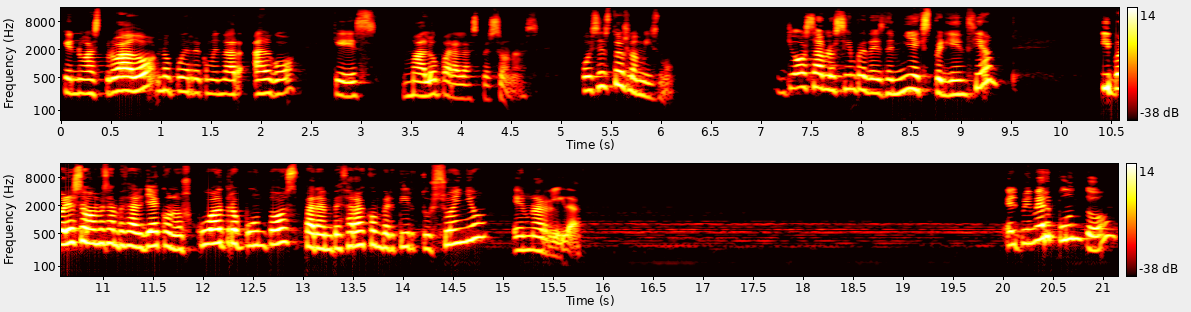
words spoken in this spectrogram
que no has probado, no puedes recomendar algo que es malo para las personas. Pues esto es lo mismo. Yo os hablo siempre desde mi experiencia y por eso vamos a empezar ya con los cuatro puntos para empezar a convertir tu sueño en una realidad. El primer punto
